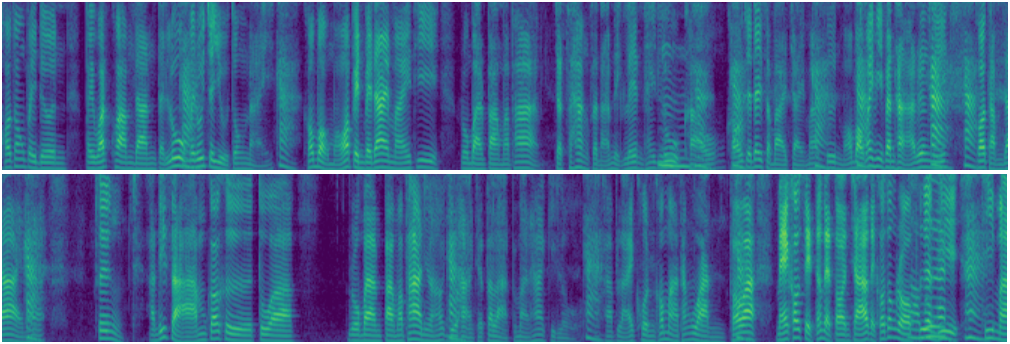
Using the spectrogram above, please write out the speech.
เขาต้องไปเดินไปวัดความดัน แต่ลูกไม่รู้จะอยู่ตรงไหน เขาบอกหมอว่าเป็นไปได้ไหมที่โรงพยาบาลปางมาผ้าจะสร้างสนามเด็กเล่นให้ลูกเขาเขาจะได้สบายใจมากขึ้น หมอบอกไม่มีปัญหาเรื่องนี้ก็ทำได้นะซึ่งอันที่สามก็คือตัว โรงพยาบาลปางมะพร้าวเนี่ยเขาอยู่ห่างจากตลาดประมาณ 5 กิโลนะครับหลายคนเข้ามาทั้งวัน เพราะว่าแม้เขาเสร็จตั้งแต่ตอนเช้า แต่เขาต้องรอเพื่อนที่ที่มา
